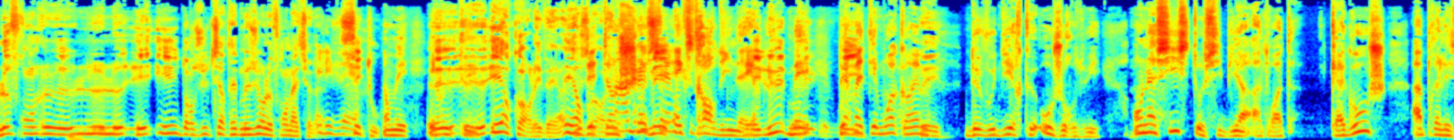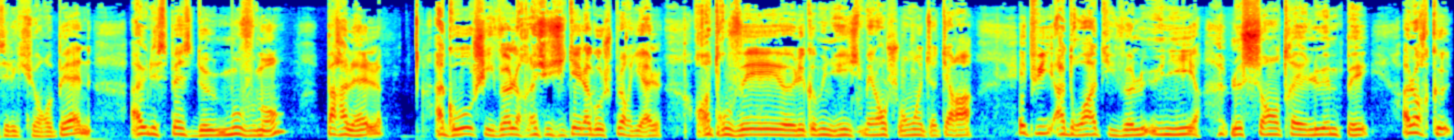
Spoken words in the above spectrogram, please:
le Front le, le- le- et, et dans une certaine mesure le Front National. Et les Verts. C'est tout. Non mais écoutez, euh, et encore les Verts. Et vous encore êtes un chef Mais- extraordinaire. mais lui- mais oui, oui. permettez-moi quand même Oui. de vous dire qu'aujourd'hui, on assiste aussi bien à droite qu'à gauche, après les élections européennes, à une espèce de mouvement parallèle. À gauche, ils veulent ressusciter la gauche plurielle, retrouver euh, les communistes, Mélenchon, etc. Et puis à droite, ils veulent unir le centre et l'UMP, alors que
